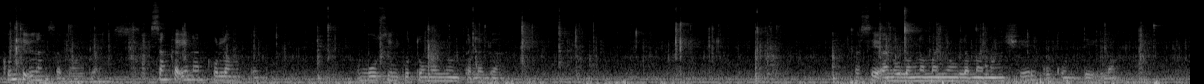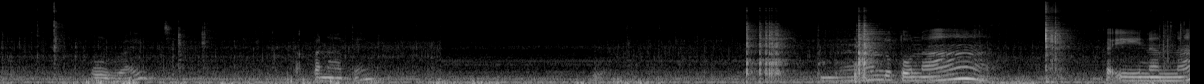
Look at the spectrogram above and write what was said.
Kunti lang sabaw guys. Isang kainan ko lang to. Ubusin ko to ngayon talaga. Kasi ano lang naman yung laman ng shell, kukunti lang. Alright. Takpan natin. Yan, luto na. Kainan na.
